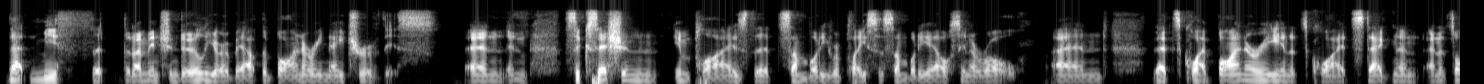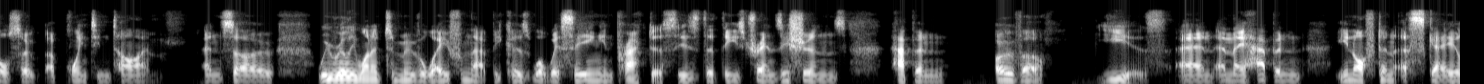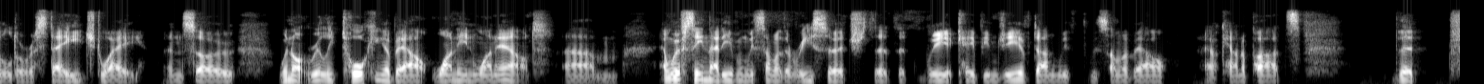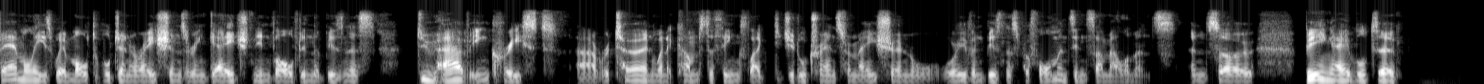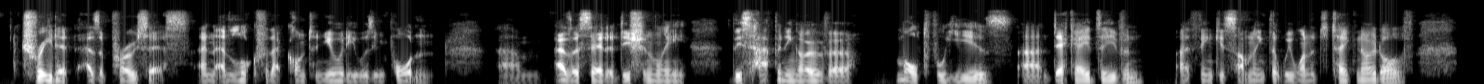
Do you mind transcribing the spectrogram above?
that myth that, that I mentioned earlier about the binary nature of this. And and succession implies that somebody replaces somebody else in a role. And that's quite binary and it's quite stagnant and it's also a point in time. And so we really wanted to move away from that because what we're seeing in practice is that these transitions happen over years and and they happen in often a scaled or a staged way. And so we're not really talking about one in one out. Um, and we've seen that even with some of the research that, that we at KPMG have done with with some of our our counterparts that families where multiple generations are engaged and involved in the business do have increased uh, return when it comes to things like digital transformation or, or even business performance in some elements. And so being able to treat it as a process and, and look for that continuity was important. Um, as I said, additionally, this happening over multiple years, uh, decades even, I think is something that we wanted to take note of.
